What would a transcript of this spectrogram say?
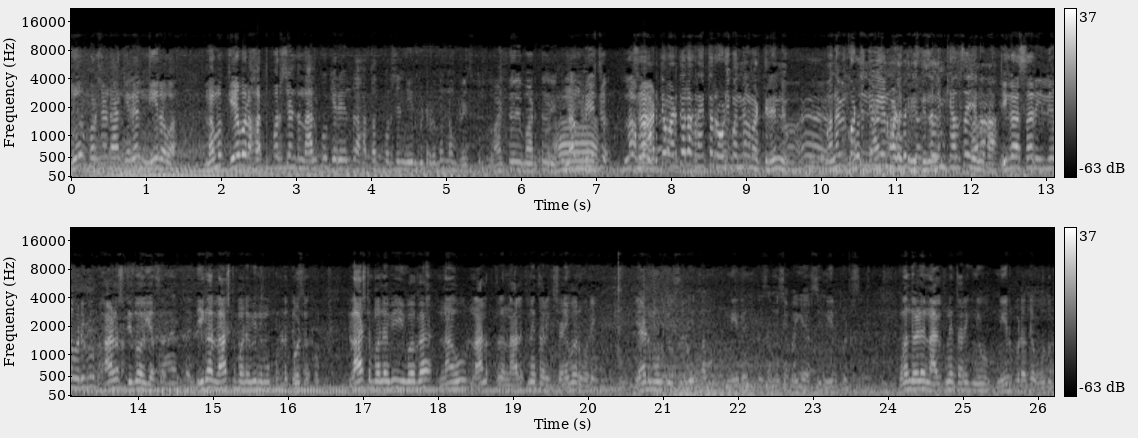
ನೂರು ಪರ್ಸೆಂಟ್ ಆ ಕೆರೆಯಲ್ಲಿ ನೀರವ ನಮಗ್ ಕೇವಲ ಹತ್ತು ಪರ್ಸೆಂಟ್ ನಾಲ್ಕು ಕೆರೆಯಿಂದ ಹತ್ತತ್ತು ಪರ್ಸೆಂಟ್ ನೀರ್ ಬಿಟ್ಟಿರೋದು ನಮ್ ಬ್ರಿಜ್ ಮಾಡ್ತೇವ್ರಿ ಮಾಡ್ತೇವ್ರಿ. ನಮ್ ಬ್ರಿಜ್ ಮಾಡ್ತೇವೆ ಮಾಡ್ತೇವಲ್ಲ ರೈತರ ರೋಡಿ ಬಂದ್ಮೇಲೆ ಮಾಡ್ತೀರಿ ನೀವು? ಮನವಿ ಕೊಟ್ಟು ನೀವು ಏನ್ ಮಾಡ್ತೀರಿ ದಿನ? ನಿಮ್ ಕೆಲಸ ಏನದ? ಈಗ ಸರ್ ಇಲ್ಲಿವರೆಗೂ ಬಹಳಷ್ಟು ಇದು ಆಗ್ಯದ ಸರ್. ಈಗ ಲಾಸ್ಟ್ ಮನವಿ ನಿಮಗೆ ಕೊಡ್ಲತ್ತೀವಿ ಸರ್. ಲಾಸ್ಟ್ ಮನವಿ ಇವಾಗ ನಾವು ನಾಲ್ಕು ನಾಲ್ಕನೇ ತಾರೀಕು ಶನಿವಾರವರೆಗೆ. ಎರಡು ಮೂರು ದಿವಸದಲ್ಲಿ ನಮಗೆ ನೀರಿನ ಸಮಸ್ಯೆ ಬಗೆಹರಿಸಿ ನೀರು ಬಿಡ್ರಿ ಸರ್. ಒಂದ್ ವೇಳೆ ನಾಲ್ಕನೇ ತಾರೀಕು ನೀವು ನೀರು ಬಿಡದೆ ಹೋದ್ರು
